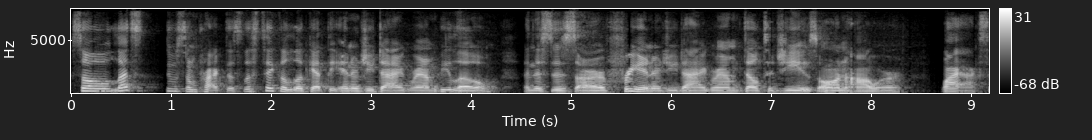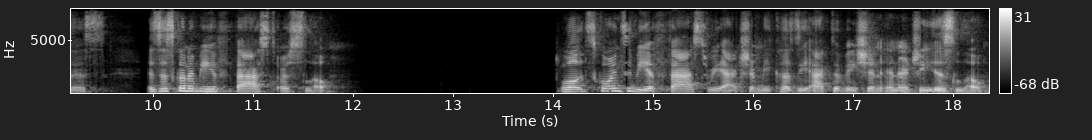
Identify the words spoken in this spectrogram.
So let's do some practice. Let's take a look at the energy diagram below. And this is our free energy diagram. Delta G is on our y-axis. Is this going to be fast or slow? Well, it's going to be a fast reaction because the activation energy is low.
